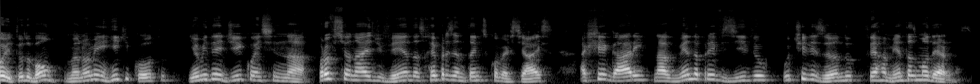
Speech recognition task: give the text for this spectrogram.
Oi, tudo bom? Meu nome é Henrique Couto e eu me dedico a ensinar profissionais de vendas, representantes comerciais, a chegarem na venda previsível utilizando ferramentas modernas.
